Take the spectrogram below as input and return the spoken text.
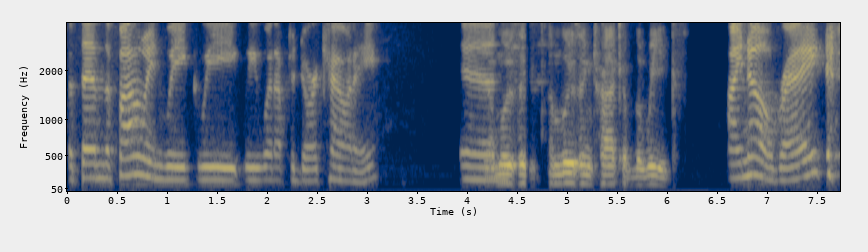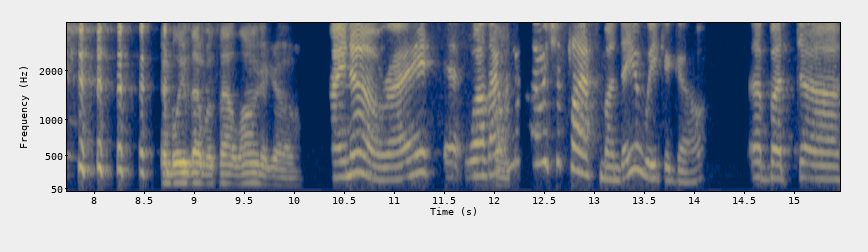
but then the following week we we went up to Door County. And I'm losing I'm losing track of the weeks. I know, right? I believe that was that long ago. I know, right? It, well, that, that was just last Monday, a week ago. Uh, but uh,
